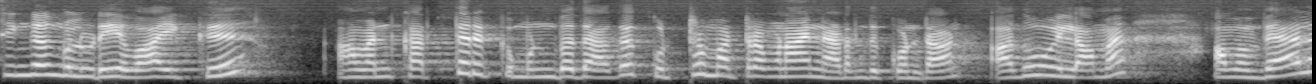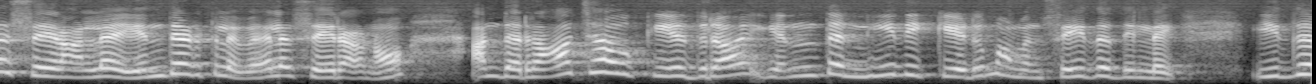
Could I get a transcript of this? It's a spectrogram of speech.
சிங்கங்களுடைய வாய்க்கு அவன் கர்த்தருக்கு முன்பதாக குற்றமற்றவனாய் நடந்து கொண்டான். அதுவும் இல்லாமல் அவன் வேலை செய்கிறான்ல எந்த இடத்துல வேலை செய்கிறானோ அந்த ராஜாவுக்கு எதிராக எந்த நீதிக்கேடும் அவன் செய்ததில்லை. இது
